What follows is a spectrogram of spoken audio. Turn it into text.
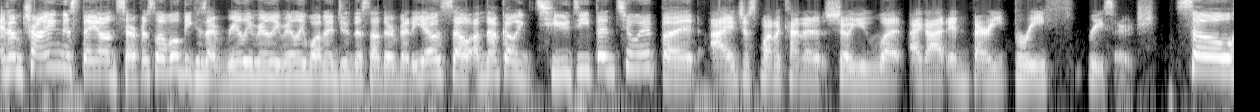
And I'm trying to stay on surface level because I really, really, really want to do this other video. So I'm not going too deep into it, but I just want to kind of show you what I got in very brief research. So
